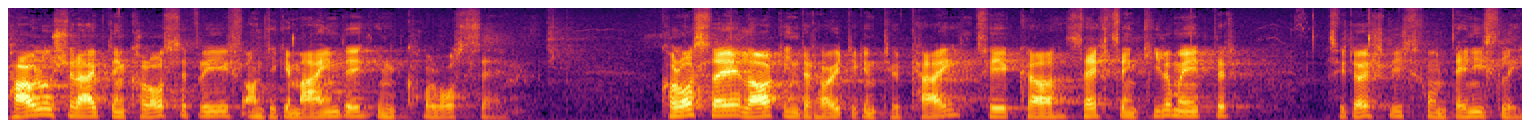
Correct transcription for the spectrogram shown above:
Paulus schreibt den Kolossebrief an die Gemeinde in Kolosse. Kolosse lag in der heutigen Türkei, ca. 16 Kilometer südöstlich von Denizli,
